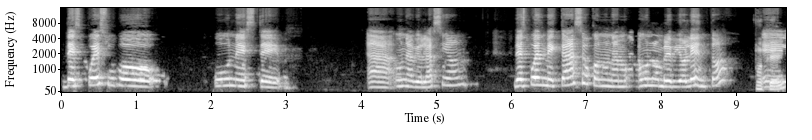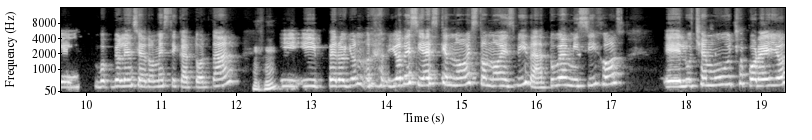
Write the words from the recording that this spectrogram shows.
después hubo un, este, una violación. Después me caso con un hombre violento, eh, violencia doméstica total. y, pero yo, yo decía, es que no, esto no es vida. Tuve a mis hijos, eh, luché mucho por ellos,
